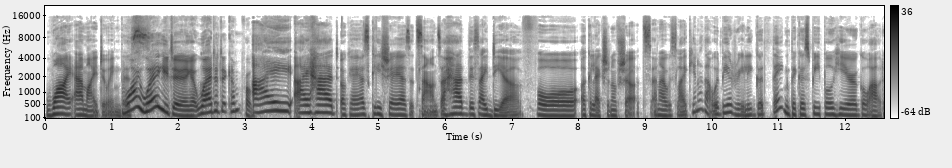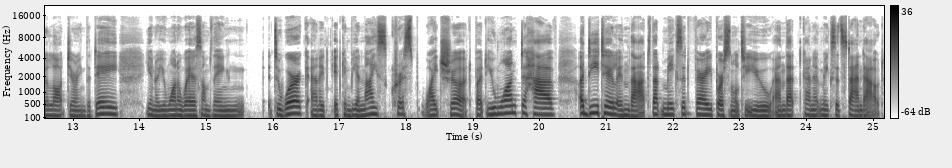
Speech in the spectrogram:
Why am I doing this? Why were you doing it? Where did it come from? I, I had, okay, as cliche as it sounds, I had this idea for a collection of shirts. And I was like, you know, that would be a really good thing because people here go out a lot during the day. You know, you want to wear something to work and it, it can be a nice crisp white shirt. But you want to have a detail in that that makes it very personal to you and that kind of makes it stand out.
